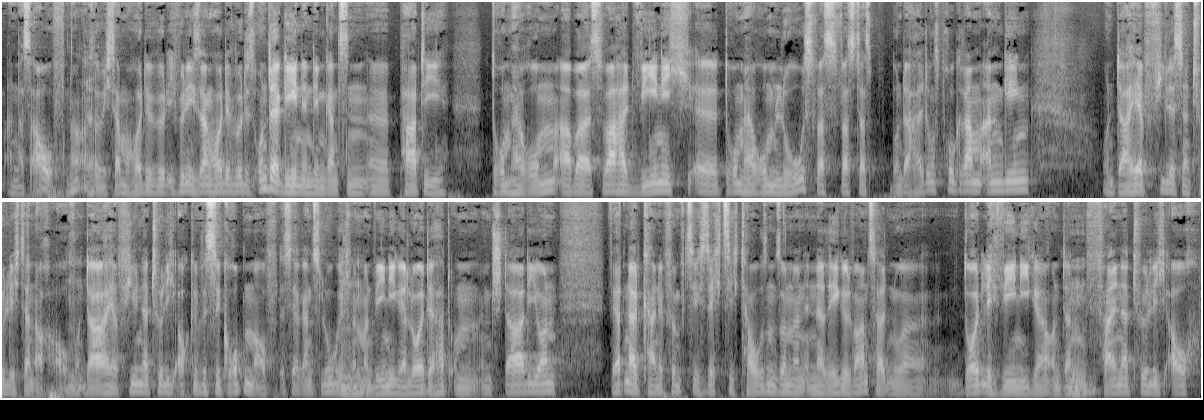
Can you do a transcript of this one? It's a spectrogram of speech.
anders auf. Ne? Also ich sag mal, heute würde, ich will nicht sagen, heute würde es untergehen in dem ganzen äh, Party drumherum, aber es war halt wenig äh, drumherum los, was, was das Unterhaltungsprogramm anging. Und daher fiel es natürlich dann auch auf. Und daher fielen natürlich auch gewisse Gruppen auf. Ist ja ganz logisch, wenn man weniger Leute hat um, im Stadion. Wir hatten halt keine 50, 60.000, sondern in der Regel waren es halt nur deutlich weniger. Und dann fallen natürlich auch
